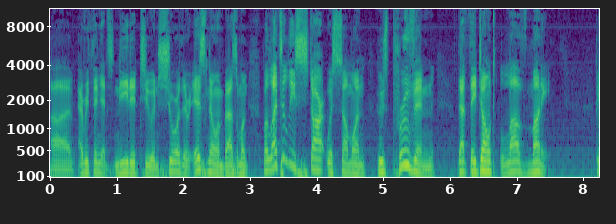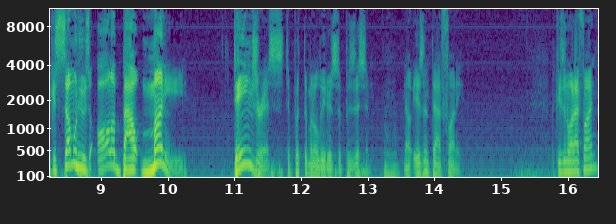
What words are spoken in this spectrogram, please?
uh, everything that's needed to ensure there is no embezzlement. But let's at least start with someone who's proven that they don't love money, because someone who's all about money, dangerous to put them in a leadership position. Mm-hmm. Now, isn't that funny? Because you know what I find?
